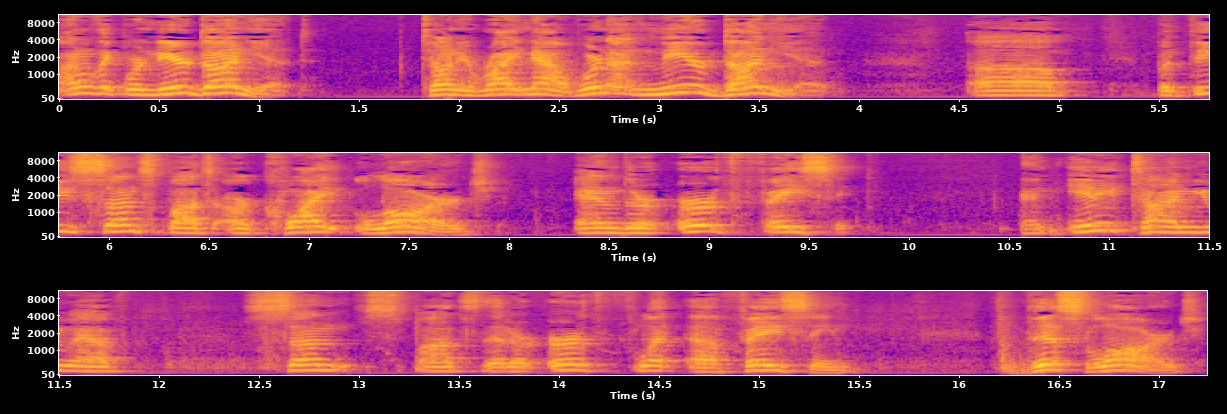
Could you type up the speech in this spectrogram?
I don't think we're near done yet. I'm telling you right now, we're not near done yet. Uh, but these sunspots are quite large, and they're Earth facing. And anytime you have sunspots that are Earth uh, facing, this large,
